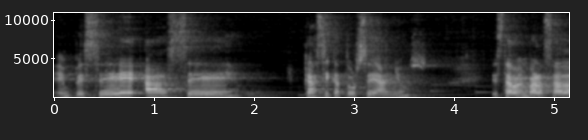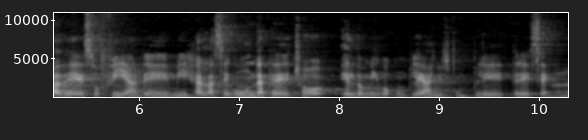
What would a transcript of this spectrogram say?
empecé hace casi 14 años. Estaba embarazada de Sofía, de mi hija, la segunda, que de hecho el domingo cumple años, cumple 13.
